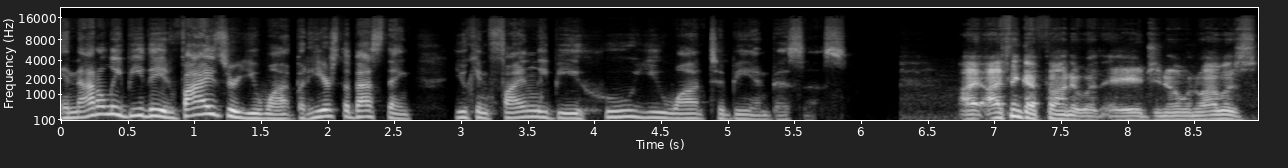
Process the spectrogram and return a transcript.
and not only be the advisor you want but here's the best thing you can finally be who you want to be in business. I, I think I found it with age. You know, when I was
